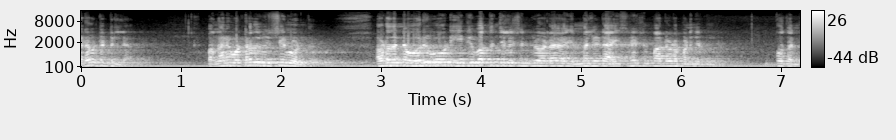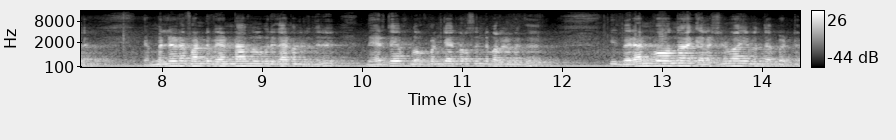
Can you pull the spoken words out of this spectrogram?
ഇടപെട്ടിട്ടില്ല. അപ്പം അങ്ങനെ ഒട്ടനവധി വിഷയങ്ങളുണ്ട്. അവിടെ തന്നെ ഒരു കോടി ഇരുപത്തഞ്ച് ലക്ഷം രൂപയുടെ എം എൽ എയുടെ ഐസൊലേഷൻ വാർഡ് അവിടെ പണിഞ്ഞിട്ടുണ്ട് ഇപ്പോൾ തന്നെ. എം എൽ എയുടെ ഫണ്ട് വേണ്ടാന്ന് ഒരു കാരണം ഇതിന് നേരത്തെ ബ്ലോക്ക് പഞ്ചായത്ത് പ്രസിഡന്റ് പറയുന്നത് ഈ വരാൻ പോകുന്ന ഇലക്ഷനുമായി ബന്ധപ്പെട്ട്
